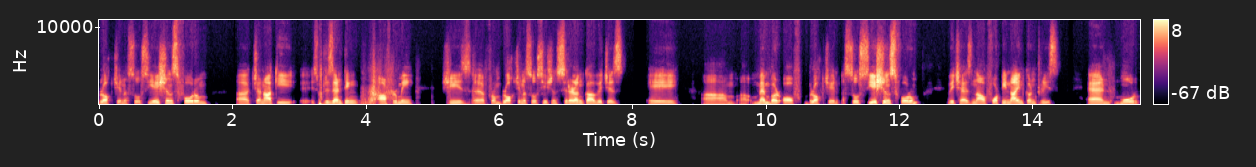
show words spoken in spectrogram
Blockchain Associations Forum. Uh, Chanaki is presenting after me. She's uh, from Blockchain Association Sri Lanka, which is a, um, a member of Blockchain Associations Forum, which has now 49 countries and more,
